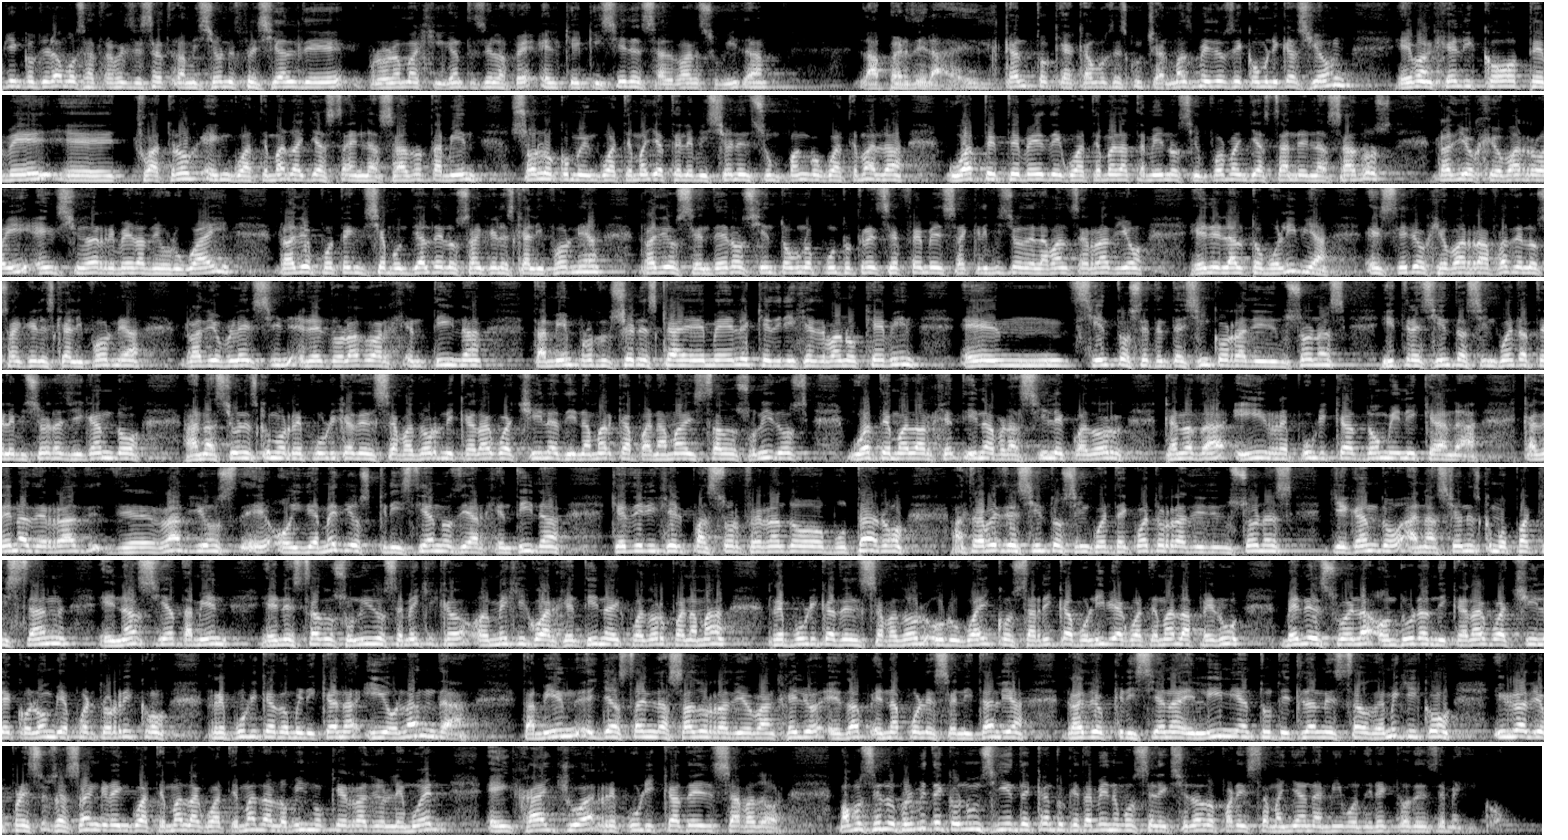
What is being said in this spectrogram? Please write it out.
Bien, continuamos a través de esta transmisión especial de programa Gigantes de la Fe. El que quisiera salvar su vida, la perderá. El canto que acabamos de escuchar. Más medios de comunicación. Evangélico TV, eh, Chuatroc en Guatemala ya está enlazado también, solo como en Guatemala Televisión en Zumpango, Guatemala. Guate TV de Guatemala también nos informan, ya están enlazados. Radio Jehová Roí en Ciudad Rivera de Uruguay. Radio Potencia Mundial de Los Ángeles, California. Radio Sendero 101.3 FM, Sacrificio del Avance Radio en el Alto Bolivia. Estéreo Jehová Rafa de Los Ángeles, California. Radio Blessing en El Dorado, Argentina. También Producciones KML que dirige el hermano Kevin en 175 radiodifusoras y 350 televisoras llegando a naciones como República del Salvador, Nicaragua, Chile, Dinamarca, Panamá, Estados Unidos, Guatemala, Argentina, Brasil, Ecuador, Canadá y República Dominicana. Cadena de, rad- de radios de, o y de medios cristianos de Argentina que dirige el pastor Fernando Butaro a través de 154 radiodifusoras llegando a naciones como Pakistán, en Asia, también en Estados Unidos, en México, en México, Argentina, Ecuador, Panamá, República del Salvador, Uruguay, Costa Rica, Bolivia, Guatemala, Perú, Venezuela, Honduras, Nicaragua, Chile, Colombia, Puerto Rico, República Dominicana y Holanda. También eh, ya está enlazado Radio Evangelio EDAP en Nápoles, en Italia, Radio Cristiana en línea en Tutitlán, Estado de México y Radio Preciosa Sangre en Guatemala, Guatemala, lo mismo que Radio Lemuel en Jayua, República del Salvador. Vamos, si nos permite, con un siguiente canto que también hemos seleccionado para esta mañana en vivo, en directo desde México.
